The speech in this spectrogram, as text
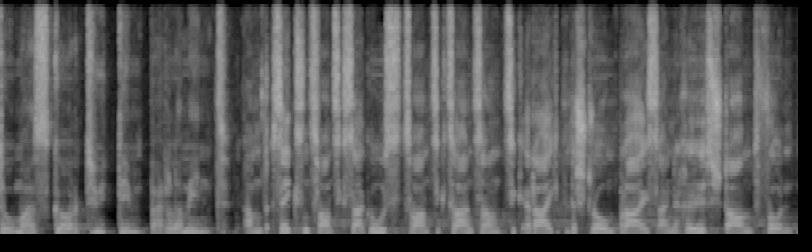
Thomas Gort heute im Parlament. Am 26. August 2022 erreichte der Strompreis einen Höchststand von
